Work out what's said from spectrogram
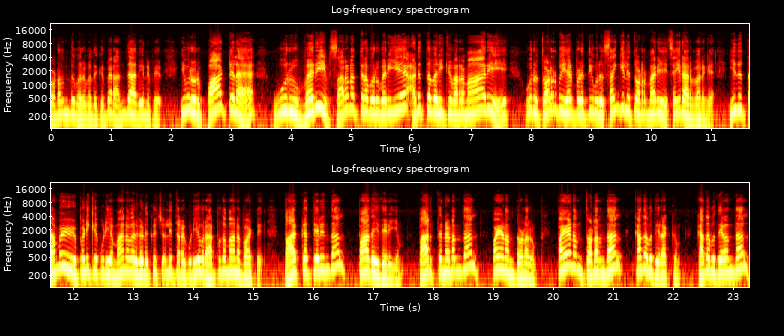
தொடர்ந்து வருவதுக்கு பேர் அந்தாதின்னு பேர். இவர் ஒரு பாட்டில் ஒரு வரி சரணத்தில் ஒரு வரியே அடுத்த வரிக்கு வர்ற மாதிரி ஒரு தொடர்பு ஏற்படுத்தி ஒரு சங்கிலி தொடர் மாதிரி செய்கிறார் பாருங்க. இது தமிழ் படிக்கக்கூடிய மாணவர்களுக்கு சொல்லித்தரக்கூடிய ஒரு அற்புதமான பாட்டு. பார்க்க தெரிந்தால் பாதை தெரியும். பார்த்து நடந்தால் பயணம் தொடரும். பயணம் தொடர்ந்தால் கதவு திறக்கும். கதவு திறந்தால்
